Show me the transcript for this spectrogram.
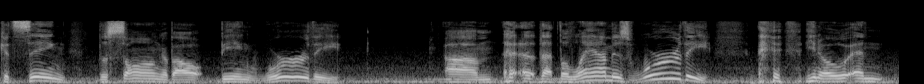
could sing the song about being worthy? Um, that the Lamb is worthy, you know, and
